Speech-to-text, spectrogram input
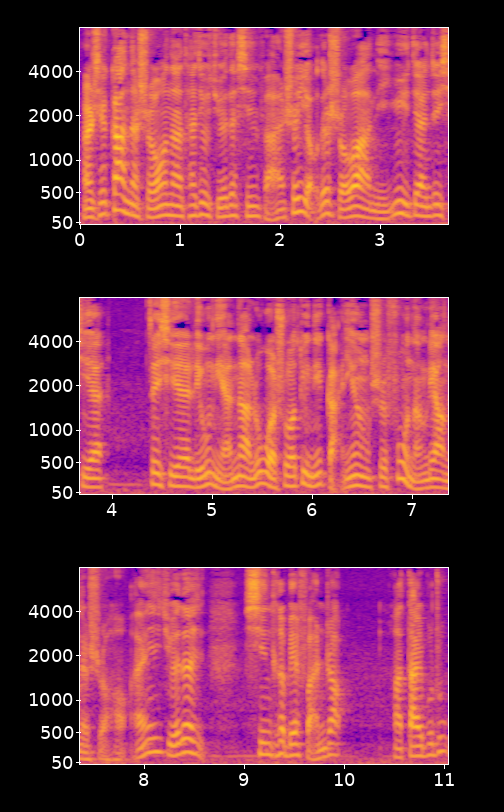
而且干的时候呢，他就觉得心烦。所以有的时候啊，你遇见这些这些流年呢，如果说对你感应是负能量的时候，哎，觉得心特别烦躁，啊，待不住，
